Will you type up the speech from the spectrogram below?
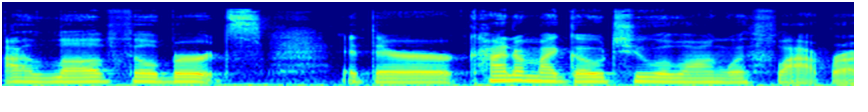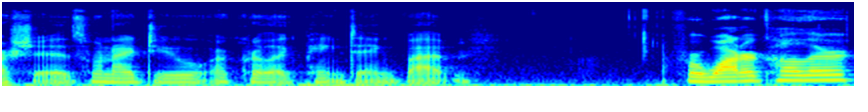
I love filberts. They're kind of my go-to along with flat brushes when I do acrylic painting, but for watercolor,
